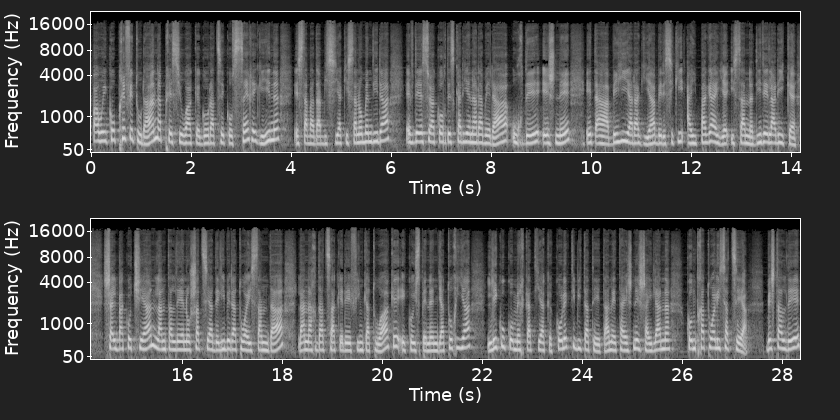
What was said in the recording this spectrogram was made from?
paueko prefeturan. Presioak goratzeko zer egin, ez da bada biziak izan omen dira, FDS-ak ordezkarien arabera, urde, esne eta behi aragia bereziki aipagai izan direlarik. Sailbako txean, lantaldeen osatzea deliberatua izan da, lan ardatzak ere finkatuak, ekoizpenen jatorria, lekuko merkatiak kolektibitateetan eta esne sailan kontratualizatzea. Bestalde,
